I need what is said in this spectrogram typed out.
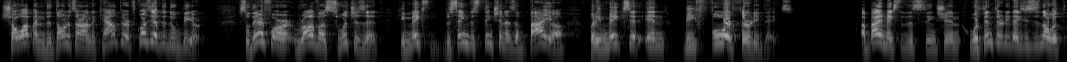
show up and the donuts are on the counter, of course you have to do beer. So therefore, Rava switches it. He makes the same distinction as Abaya, but he makes it in before 30 days. Abaya makes the distinction within 30 days. He says, no, with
